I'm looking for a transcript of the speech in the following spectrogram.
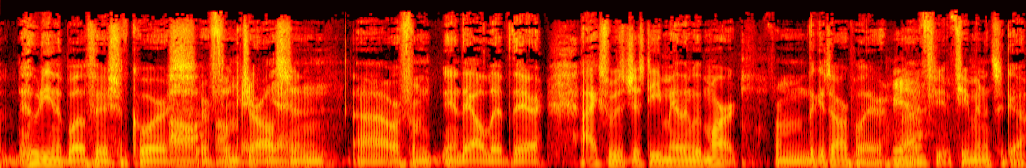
Hootie and the Blowfish, of course, Oh, are from okay, Charleston, uh, or from you know, they all live there. I actually was just emailing with Mark from the guitar player uh, Yeah. a, few, a few minutes ago.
